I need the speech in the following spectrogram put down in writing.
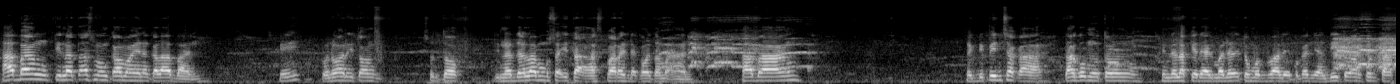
Habang tinataas mo ang kamay ng kalaban, okay? Kunwari ito ang suntok, dinadala mo sa itaas para hindi ka matamaan. Habang nagdepensa ka, tago mo itong hinalaki dahil madali itong mababali. Pag ganyan, dito ang kontak.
